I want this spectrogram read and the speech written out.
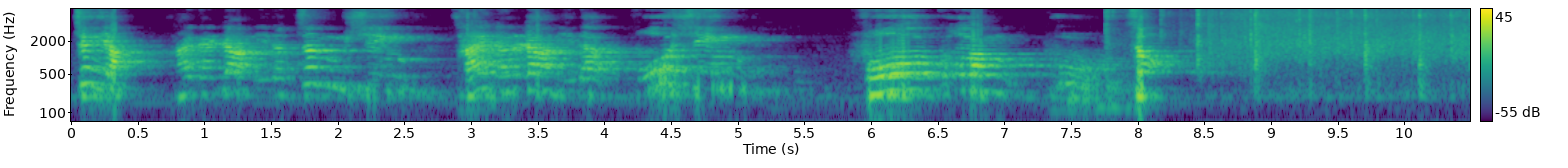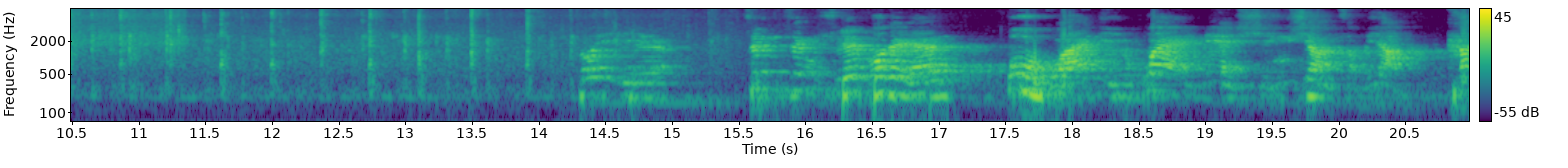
这样才能让你的真心。才能让你的佛心佛光普照。所以，真正学佛的人，不管你外面形象怎么样，看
